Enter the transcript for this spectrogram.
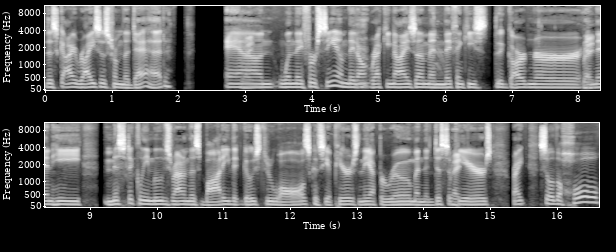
this guy rises from the dead, and when they first see him, they don't recognize him, and they think he's the gardener, Right. and then he mystically moves around in this body that goes through walls because he appears in the upper room and then disappears. Right. So the whole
